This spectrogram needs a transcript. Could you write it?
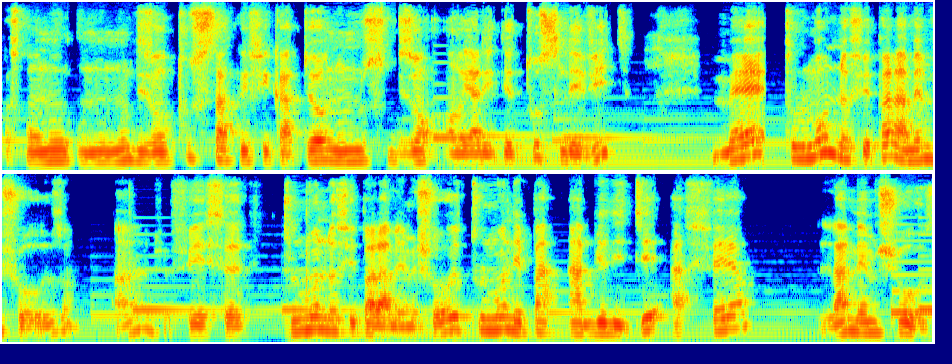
parce que nous, nous, disons tous sacrificateurs, nous nous disons en réalité tous lévites, mais tout le monde ne fait pas la même chose. Hein? Je fais ce... Tout le monde ne fait pas la même chose, tout le monde n'est pas habilité à faire la même chose.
